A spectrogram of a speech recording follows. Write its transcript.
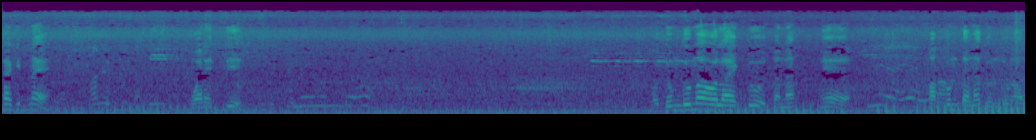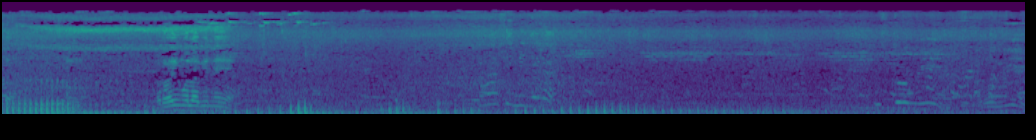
अंडा कितना है वन एट्टी वन एट्टी वो दुमदुमा वाला एक टू तना ये माकुम तना दुमदुमा वाला रोइंग वाला भी नहीं है इसको नहीं है वो नहीं है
